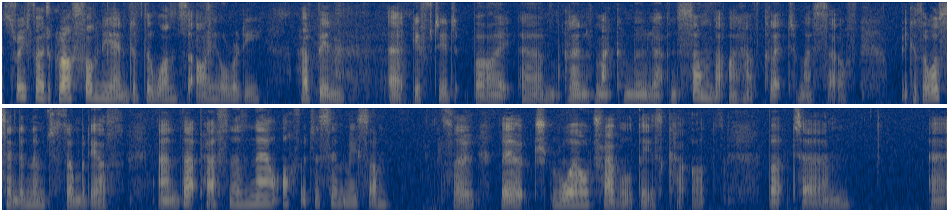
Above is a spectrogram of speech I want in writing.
three photographs on the end of the ones that I already have been uh, gifted by um, Glen of Macamoula and some that I have collected myself because I was sending them to somebody else and that person has now offered to send me some. So they're well travelled, these cards. But um, uh,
